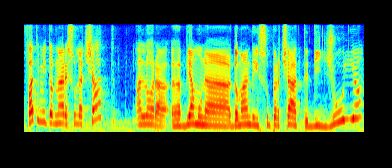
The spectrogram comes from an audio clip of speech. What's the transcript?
Fatemi tornare sulla chat. Allora, abbiamo una domanda in super chat di Giulio.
